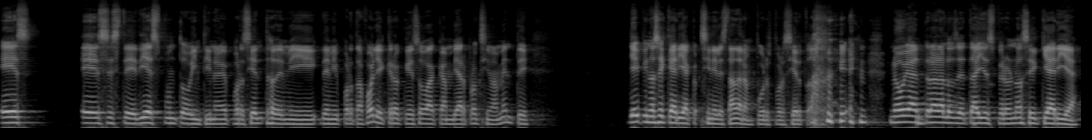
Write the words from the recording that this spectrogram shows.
es, es este 10.29% de mi, de mi portafolio y creo que eso va a cambiar próximamente. JP no sé qué haría sin el Standard Poor's, por cierto. no voy a entrar a los detalles, pero no sé qué haría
